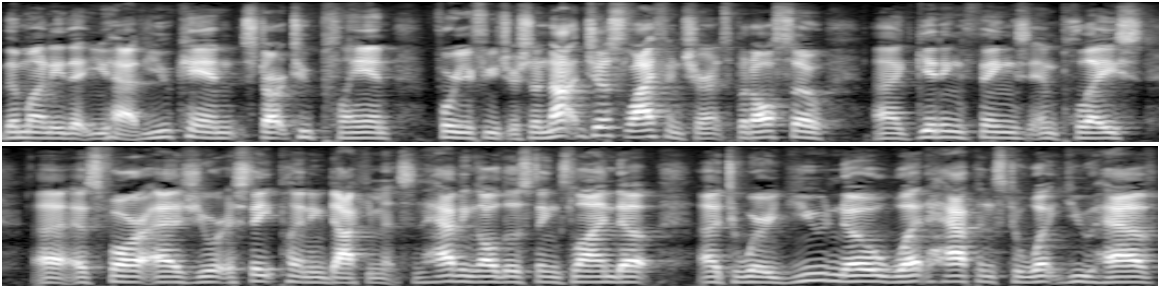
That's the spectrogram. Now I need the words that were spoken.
the money that you have. You can start to plan for your future. So, not just life insurance, but also uh, getting things in place. Uh, as far as your estate planning documents and having all those things lined up uh, to where you know what happens to what you have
